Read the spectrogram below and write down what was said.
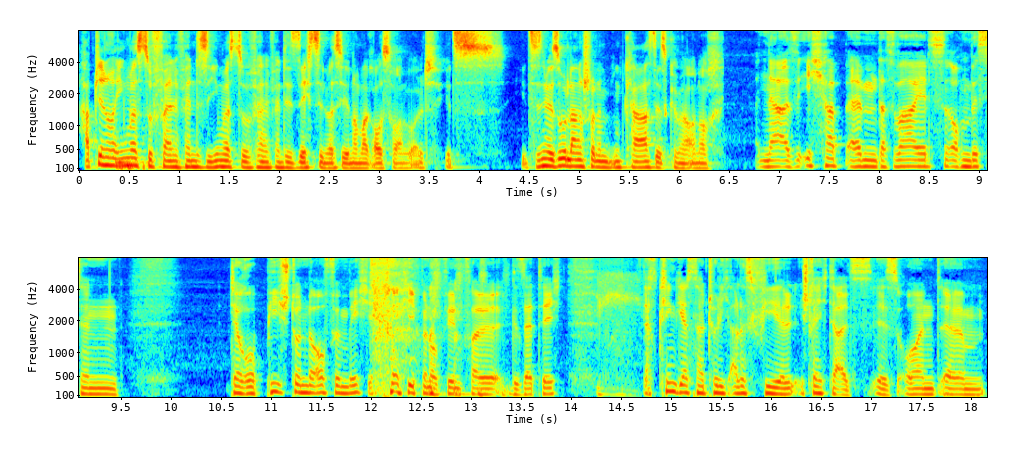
habt ihr noch irgendwas zu Final Fantasy, irgendwas zu Final Fantasy 16, was ihr nochmal raushauen wollt? Jetzt, jetzt sind wir so lange schon im Cast, jetzt können wir auch noch. Na, also ich habe, ähm, das war jetzt auch ein bisschen Therapiestunde auch für mich. ich bin auf jeden Fall gesättigt. Das klingt jetzt natürlich alles viel schlechter als es ist und ähm,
